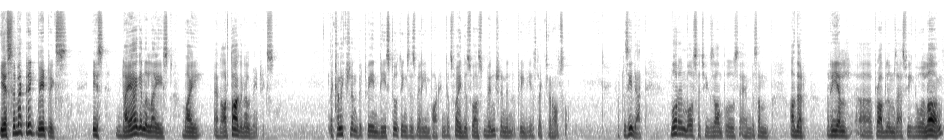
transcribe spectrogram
A symmetric matrix is diagonalized by an orthogonal matrix. The connection between these two things is very important that is why this was mentioned in the previous lecture also. Have to see that more and more such examples and some other real uh, problems as we go along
